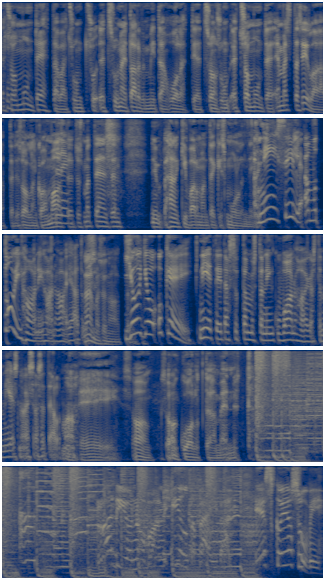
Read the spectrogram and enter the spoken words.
että se on mun tehtävä, että sun, su, että sun ei tarvi mitään huolehtia, että se on, sun, että se on mun tehtävä. En mä sitä sillä ajattelisi ollenkaan. Mä ajattelin, Niin. että jos mä teen sen, niin hänkin varmaan tekisi mulle niin. Niin sille, ah, mutta toihan on ihana ajatus. Näin mä sen ajattelin. Joo, joo, okei. Niin, ettei tässä ole tämmöistä niin kuin vanha-aikaista mies-naisasetelmaa. Ei, se on, se on kuollutta ja mennyttä. Radio Novan iltapäivä. Esko ja Suvi.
